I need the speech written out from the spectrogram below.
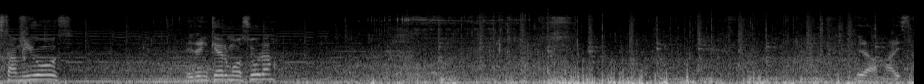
Está, amigos. Miren qué hermosura. Ya, ahí está.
